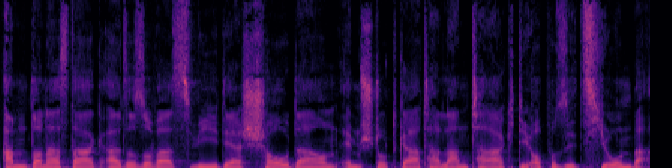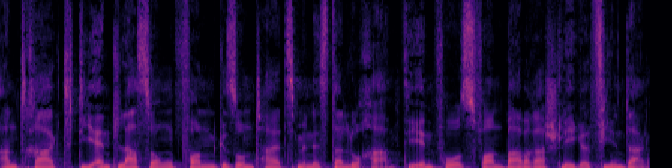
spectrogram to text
Am Donnerstag also sowas wie der Showdown im Stuttgarter Landtag. Die Opposition beantragt die Entlassung von Gesundheitsminister Lucha. Die Infos von Barbara Schlegel. Vielen Dank.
